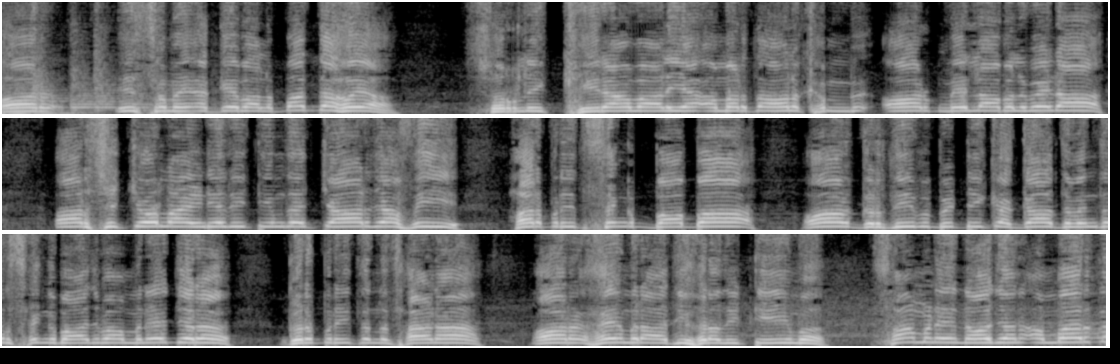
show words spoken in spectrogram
ਔਰ ਇਸ ਸਮੇਂ ਅੱਗੇ ਵੱਲ ਵੱਧਦਾ ਹੋਇਆ ਸੁਰਲੀ ਖੀਰਾਂ ਵਾਲੀਆ ਅਮਰਤਾਲ ਖੰਬ- ਔਰ ਮੇਲਾ ਬਲਵੇੜਾ ਔਰ ਸਿਚੋਲਾ ਇੰਡੀਆ ਦੀ ਟੀਮ ਦੇ ਚਾਰ ਜਾਫੀ, ਹਰਪ੍ਰੀਤ ਸਿੰਘ ਬਾਬਾ ਔਰ ਗੁਰਦੀਪ ਬਿੱਟੀ ਘੱਗਾ, ਦਵਿੰਦਰ ਸਿੰਘ ਬਾਜਵਾ, ਮੈਨੇਜਰ ਗੁਰਪ੍ਰੀਤ ਨਥਾਣਾ ਔਰ ਹੇਮਰਾਜ ਜੀ ਹੋਰਾਂ ਦੀ ਟੀਮ। ਸਾਹਮਣੇ ਨੌਜਵਾਨ ਅਮਰਦ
